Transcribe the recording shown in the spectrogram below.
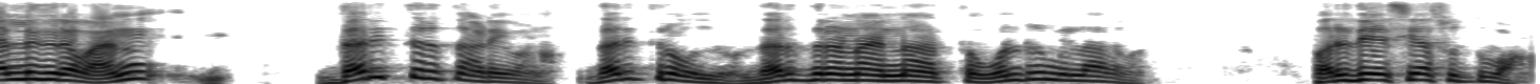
தள்ளுகிறவன் தரித்திரத்தை அடைவானாம். தரித்திரம் வந்துடும் தரித்திரம்னா என்ன அர்த்தம்? ஒன்றும் இல்லாதவன். பரிதேசியாக சுற்றுவான்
